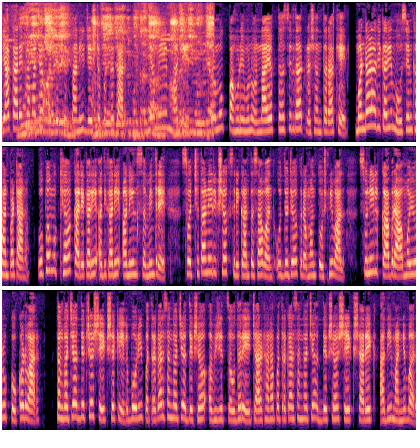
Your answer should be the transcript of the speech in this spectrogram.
या कार्यक्रमाच्या अध्यक्षस्थानी ज्येष्ठ पत्रकार एम ए माजीद प्रमुख पाहुणे म्हणून नायब तहसीलदार प्रशांत राखे मंडळ अधिकारी मोहसिन खान पठाण उपमुख्य कार्यकारी अधिकारी अनिल समिंद्रे स्वच्छता निरीक्षक श्रीकांत सावंत उद्योजक रमण तोष्णीवाल सुनील काबरा मयूर कोकडवार संघाचे अध्यक्ष शेख शकील बोरी पत्रकार संघाचे अध्यक्ष अभिजित चौधरे चारठाणा पत्रकार संघाचे अध्यक्ष शेख शारेख आदी मान्यवर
